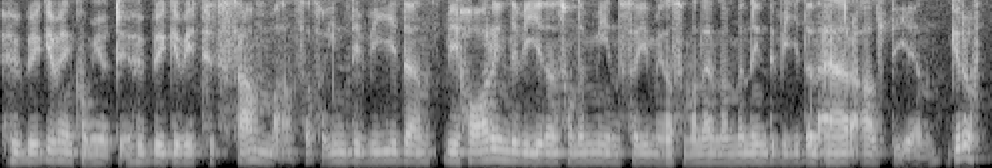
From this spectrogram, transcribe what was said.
hur bygger vi en community? Hur bygger vi tillsammans? Alltså individen. Vi har individen som den minsta gemensamma nämnaren men individen är alltid en grupp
